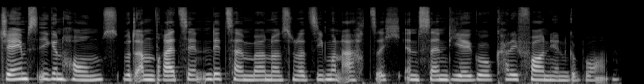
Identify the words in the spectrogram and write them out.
James Egan Holmes wird am 13. Dezember 1987 in San Diego, Kalifornien geboren.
